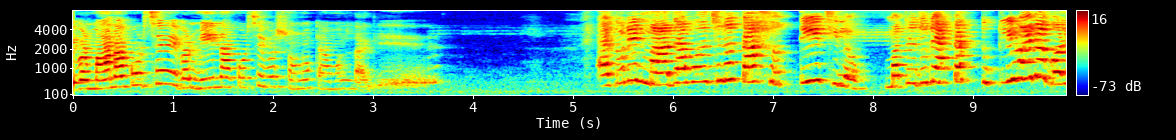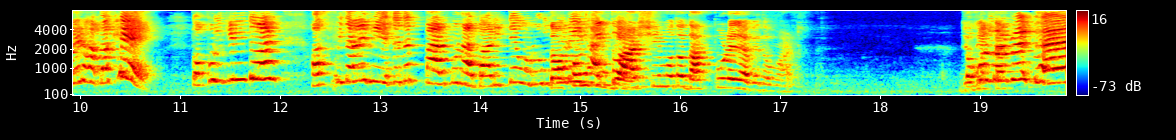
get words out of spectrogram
এবার মা না করছে এবার মেয়ে না করছে এবার শোনো কেমন লাগে। এতদিন মা যা বলছিল তা সত্যিই ছিল। মাথায় যদি একটা টুকলি হয় না বলের হাবা খেয়ে তখন কিন্তু আর হসপিটালে নিয়ে যেতে পারব না বাড়িতে তখন কিন্তু আরশির মতো দাঁত পড়ে যাবে তোমার। যদি একটা বলবে ধ্যার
